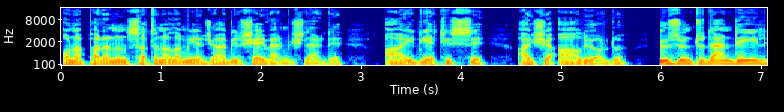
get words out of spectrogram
Ona paranın satın alamayacağı bir şey vermişlerdi. Aidiyet hissi. Ayşe ağlıyordu. Üzüntüden değil,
